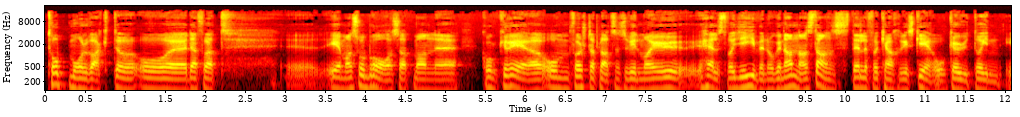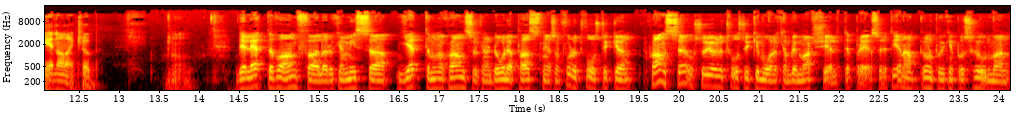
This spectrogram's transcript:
toppmålvakter och eh, därför att eh, är man så bra så att man eh, konkurrerar om förstaplatsen så vill man ju helst vara given någon annanstans istället för att kanske riskera att åka ut och in i en annan klubb. Mm. Det är lätt att vara anfallare. Du kan missa jättemånga chanser. Du kan ha dåliga passningar. Så får du två stycken chanser och så gör du två stycken mål och kan bli matchhjälte på det. Så det är lite grann beroende på vilken position man,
